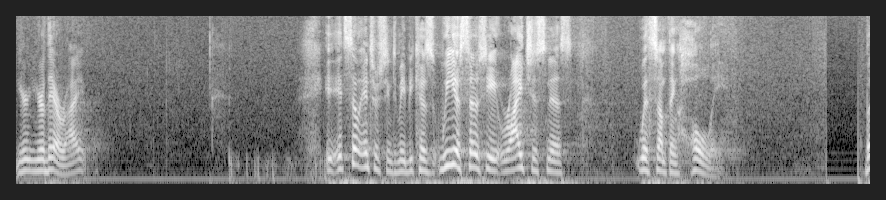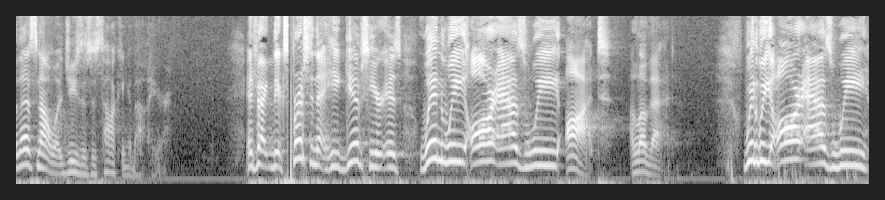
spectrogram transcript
You're, you're there, right? it's so interesting to me because we associate righteousness with something holy. But that's not what Jesus is talking about. In fact, the expression that he gives here is when we are as we ought. I love that. When we are as we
